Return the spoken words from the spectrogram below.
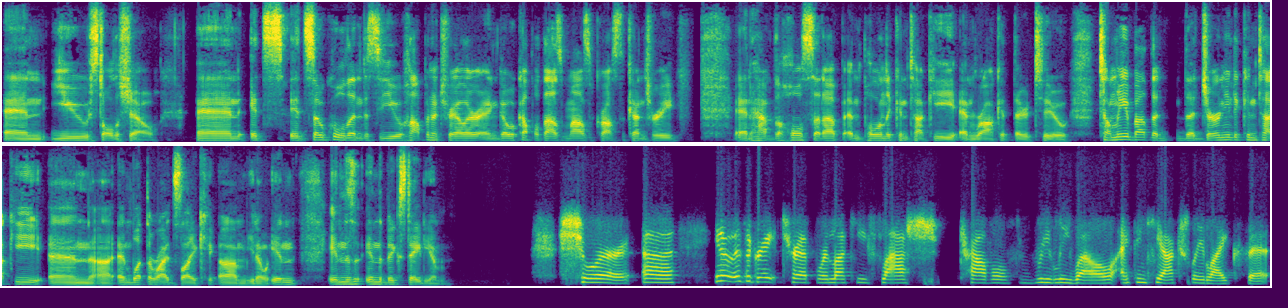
and you stole the show and it's it's so cool then to see you hop in a trailer and go a couple thousand miles across the country and have the whole setup and pull into Kentucky and rock it there too. Tell me about the the journey to Kentucky and uh, and what the ride's like, um, you know, in in the in the big stadium. Sure, uh, you know it was a great trip. We're lucky. Flash travels really well. I think he actually likes it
